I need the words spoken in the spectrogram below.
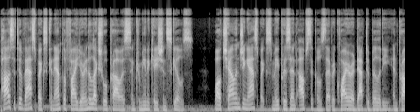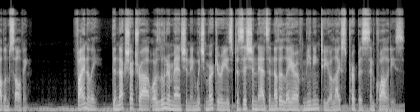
Positive aspects can amplify your intellectual prowess and communication skills, while challenging aspects may present obstacles that require adaptability and problem solving. Finally, the nakshatra or lunar mansion in which Mercury is positioned adds another layer of meaning to your life's purpose and qualities.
